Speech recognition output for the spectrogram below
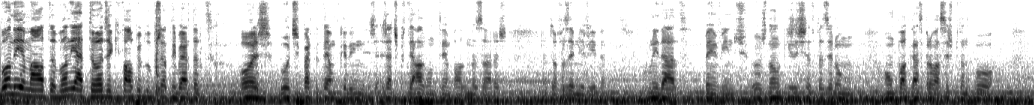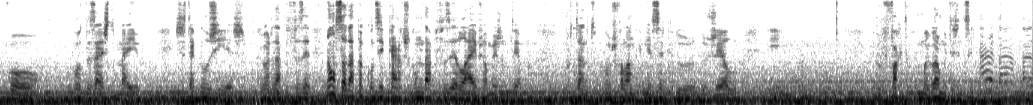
Bom dia, malta. Bom dia a todos. Aqui fala o Pipo do Projeto Liberta-te. Hoje o Desperta-te é um bocadinho. Já despertei há algum tempo, algumas horas. Já estou a fazer a minha vida. Comunidade, bem-vindos. Hoje não quis deixar de fazer um, um podcast para vocês, portanto vou, vou, vou utilizar este meio, estas tecnologias, que agora dá para fazer. Não só dá para conduzir carros, como dá para fazer lives ao mesmo tempo. Portanto, vamos falar um bocadinho acerca do, do gelo e do facto que agora muita gente diz ah, está tá,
